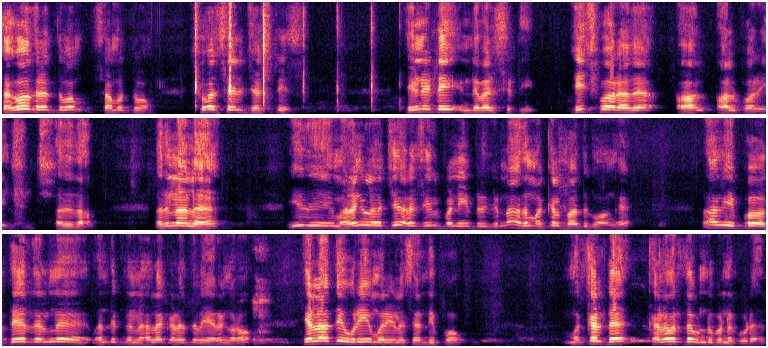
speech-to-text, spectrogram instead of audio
சகோதரத்துவம் சமத்துவம் social justice unity in diversity each for other all all for each அதுதான். அதனால இது மதங்களை வச்சு அரசியல் பண்ணிகிட்டு இருக்குன்னா அதை மக்கள் பார்த்துக்குவாங்க. நாங்கள் இப்போ தேர்தல்னு வந்துட்டனால களத்தில் இறங்குறோம். எல்லாத்தையும் ஒரே முறையில் சந்திப்போம். மக்கள்கிட்ட கலவரத்தை உண்டு பண்ணக்கூடாது.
